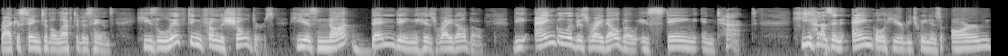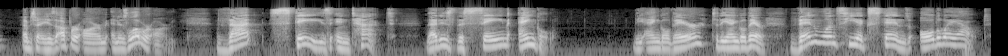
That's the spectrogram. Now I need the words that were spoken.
Racket staying to the left of his hands. He's lifting from the shoulders. He is not bending his right elbow. The angle of his right elbow is staying intact. He has an angle here between his arm I'm sorry, his upper arm and his lower arm. That stays intact. That is the same angle. The angle there to the angle there. Then once he extends all the way out,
